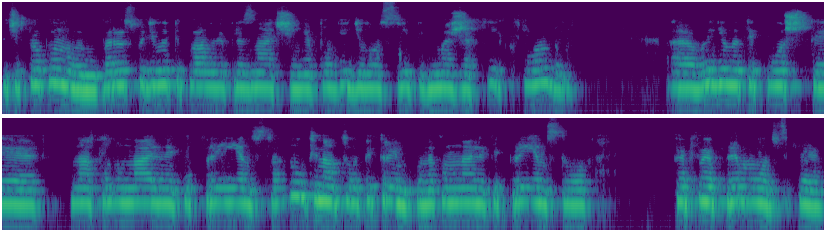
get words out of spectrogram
Значить, пропонуємо перерозподілити планові призначення по відділу освіти в межах їх фонду, е, виділити кошти на комунальне підприємство, ну, фінансову підтримку на комунальне підприємство КП Приморське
